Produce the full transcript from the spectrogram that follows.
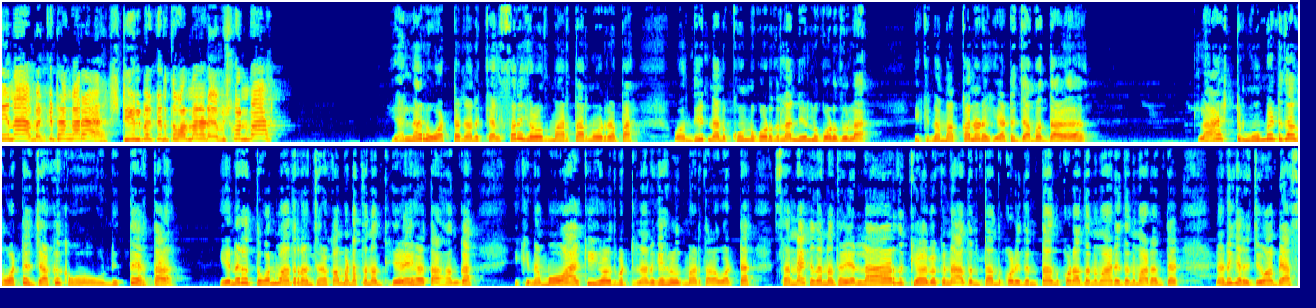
ನೀನ ಬಕೆಟ್ ಹಂಗಾರ. ಸ್ಟೀಲ್ ಬಕೆಟ್ ತಗೊಂಡ್ ಬಾರ ಎಬ್ಸ್ಕೊಂಡ್ ಬಾ. ಎಲ್ಲರೂ ಒಟ್ಟ ನನ್ನ ಕೆಲಸನ ಹೇಳೋದು ಮಾಡ್ತಾರ ನೋಡ್ರಪ್ಪ. ಒಂದಿಟ್ಟು ನಾನು ಕುಂಡು ಕೊಡೋದಿಲ್ಲ, ನಿಲ್ಲು ಕೊಡೋದಿಲ್ಲ. ಈಗ ನಮ್ಮ ಅಕ್ಕ ನೋಡಿ ಎಷ್ಟು ಜಬದ್ದಾಳ ಲಾಸ್ಟ್ ಮೂಮೆಂಟ್ದಾಗ ಒಟ್ಟ ಜಳಕಕ್ಕೆ ನಿತ್ತ ಇರ್ತಾಳ. ಏನಾರ ತಗೊಂಡ್ ಮಾತ್ರ ನಾನು ಜಳಕ ಮಾಡತ್ತಾನ ಅಂತ ಹೇಳಿ ಹೇಳ್ತಾಳ ಹಂಗ ಈಕೆ ನಮ್ಮವ್ವ ಆಕಿ ಹೇಳ್ದ್ಬಿಟ್ಟು ನನಗೆ ಹೇಳೋದು ಮಾಡ್ತಾಳ. ಒಟ್ಟ ಸಣ್ಣಕ್ಕಿದಾನಂತ ಎಲ್ಲಾರ್ದು ಕೇಳ್ಬೇಕು. ನಾ ಅದನ್ನ ತಂದ್ಕೊಡು, ಇದನ್ನ ತಂದ್ಕೊಡು, ಅದನ್ನ ಮಾಡಿ, ಇದನ್ನ ಮಾಡಂತ ನನಗೆ ಜೀವ ಬ್ಯಾಸ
